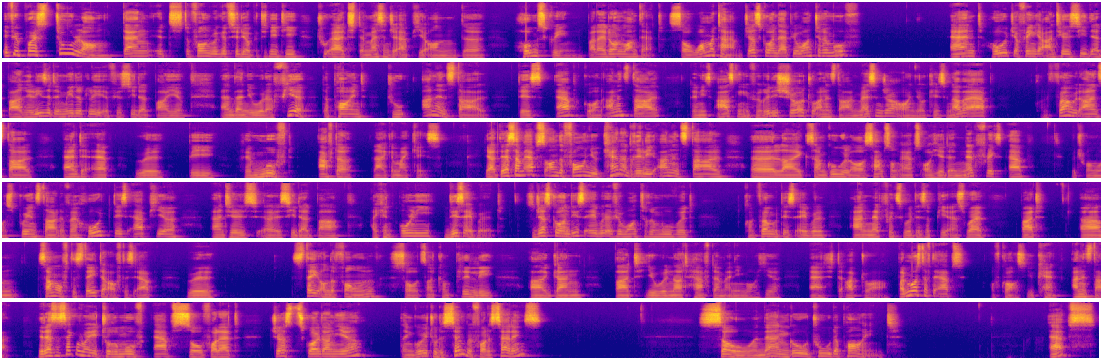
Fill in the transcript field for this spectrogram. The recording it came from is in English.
If you press too long, then it's the phone will give you the opportunity to add the messenger app here on the home screen, but I don't want that. So one more time, just go in the app you want to remove and hold your finger until you see that bar. Release it immediately if you see that bar here. And then you would have here the point to uninstall this app. Go on uninstall then he's asking if you're really sure to uninstall Messenger or in your case another app. Confirm with uninstall and the app will be removed after like in my case. Yeah, there's some apps on the phone you cannot really uninstall uh, like some Google or Samsung apps or here the Netflix app, which one was pre-installed. If I hold this app here until you uh, see that bar, I can only disable it. So just go on disable if you want to remove it, confirm with disable and Netflix will disappear as well. But um, some of this data of this app will stay on the phone, so it's not completely uh, gone, but you will not have them anymore here at the app drawer. But most of the apps, of course, you can uninstall. Yeah, there's a second way to remove apps. So for that, just scroll down here, then go to the symbol for the settings. So, and then go to the point apps.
